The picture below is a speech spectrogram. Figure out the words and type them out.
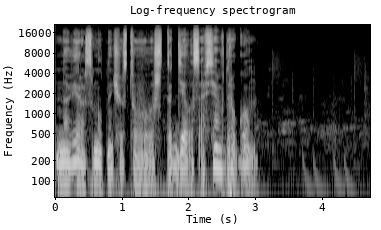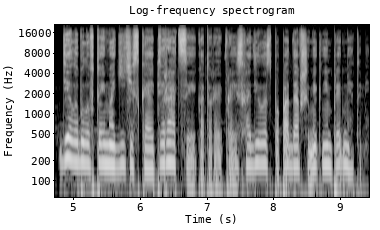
но Вера смутно чувствовала, что дело совсем в другом. Дело было в той магической операции, которая происходила с попадавшими к ним предметами.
